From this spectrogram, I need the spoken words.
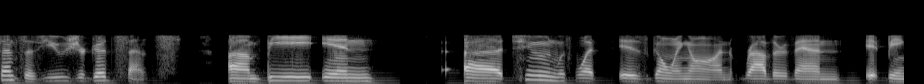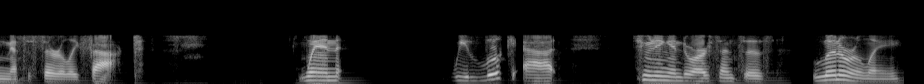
senses, use your good sense, um, be in uh, tune with what is going on rather than it being necessarily fact. When we look at tuning into our senses literally,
